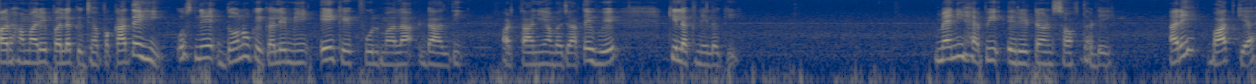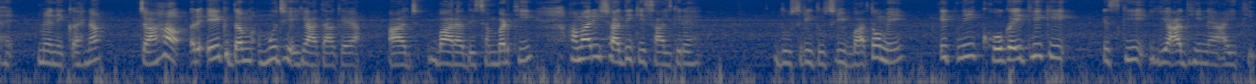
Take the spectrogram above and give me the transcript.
और हमारे पलक झपकाते ही उसने दोनों के गले में एक एक फूल माला डाल दी और तालियाँ बजाते हुए किलकने लगी। Many happy returns of the day. अरे, बात क्या है? मैंने कहना, चाहा और एकदम मुझे याद आ गया। आज 12 दिसंबर थी, हमारी शादी की सालगिरह। दूसरी दूसरी बातों में इतनी खो गई थी कि इसकी याद ही न आई थी।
